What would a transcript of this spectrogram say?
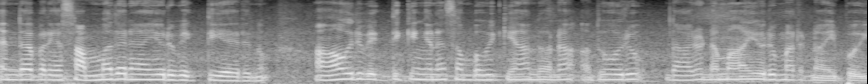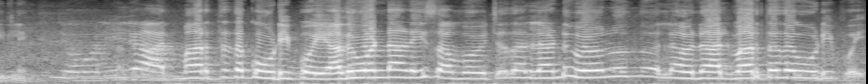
എന്താ പറയുക സമ്മതനായ ഒരു വ്യക്തിയായിരുന്നു. ആ ഒരു വ്യക്തിക്ക് ഇങ്ങനെ സംഭവിക്കുക എന്ന് പറഞ്ഞാൽ അതൊരു ദാരുണമായ ഒരു മരണമായി പോയില്ലേ? ജോലിയിൽ ആത്മാർത്ഥത കൂടിപ്പോയി. അതുകൊണ്ടാണ് ഈ സംഭവിച്ചത്. അല്ലാണ്ട് വേറൊന്നുമല്ല. അവന് ആത്മാർത്ഥത കൂടിപ്പോയി.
